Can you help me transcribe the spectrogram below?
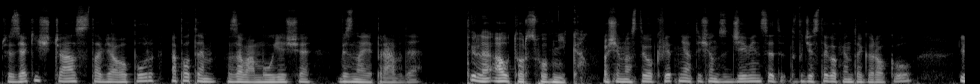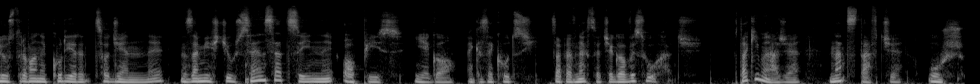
Przez jakiś czas stawia opór, a potem załamuje się, wyznaje prawdę. Tyle autor słownika. 18 kwietnia 1925 roku ilustrowany kurier codzienny zamieścił sensacyjny opis jego egzekucji. Zapewne chcecie go wysłuchać. W takim razie nadstawcie uszu.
